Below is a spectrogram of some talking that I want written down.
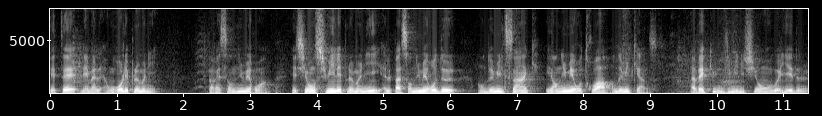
était en gros les pneumonies, paraissait en numéro 1. Et si on suit les pneumonies, elles passent en numéro 2 en 2005 et en numéro 3 en 2015, avec une diminution, vous voyez, de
